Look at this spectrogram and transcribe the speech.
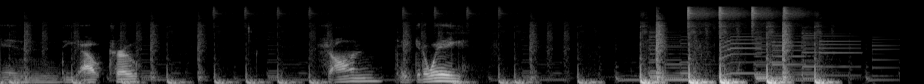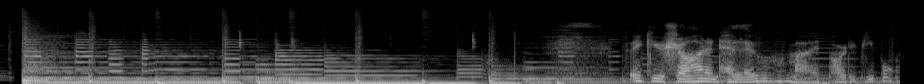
in the outro. Sean, take it away. Thank you, Sean, and hello, my party people.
